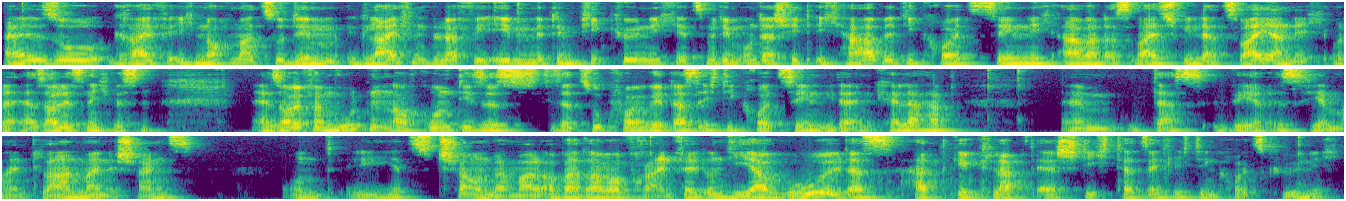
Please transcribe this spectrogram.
Also greife ich noch mal zu dem gleichen Bluff wie eben mit dem Pik König, jetzt mit dem Unterschied, ich habe die Kreuz 10 nicht, aber das weiß Spieler 2 ja nicht, oder er soll es nicht wissen. Er soll vermuten, aufgrund dieses, dieser Zugfolge, dass ich die Kreuz 10 wieder im Keller habe, ähm, das wäre ist hier mein Plan, meine Chance. Und jetzt schauen wir mal, ob er darauf reinfällt. Und jawohl, das hat geklappt. Er sticht tatsächlich den Kreuz König.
